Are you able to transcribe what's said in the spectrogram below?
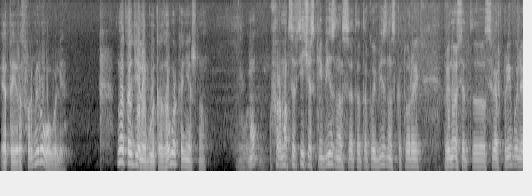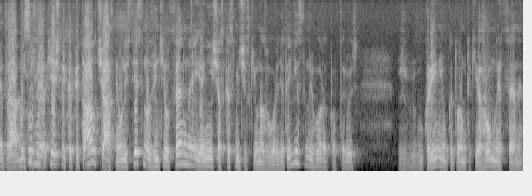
это и расформировывали. Ну, это отдельный будет разговор, конечно. Ну, фармацевтический бизнес – это такой бизнес, который приносит э, сверхприбыли. Это да, культурный аптечный капитал частный, он, естественно, взвинтил цены, и они сейчас космические у нас в городе. Это единственный город, повторюсь, в Украине, в котором такие огромные цены.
